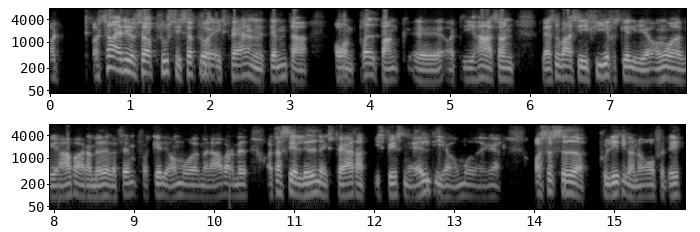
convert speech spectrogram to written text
Og, og så er det jo så pludselig, så bliver eksperterne dem, der over en bred bank, øh, og de har sådan, lad os nu bare sige, fire forskellige områder, vi arbejder med, eller fem forskellige områder, man arbejder med, og der ser ledende eksperter i spidsen af alle de her områder her, og så sidder politikerne over for det.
